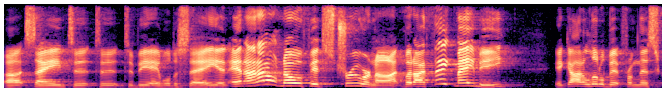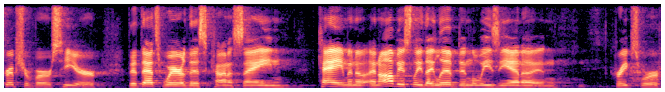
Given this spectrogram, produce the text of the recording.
uh, saying to, to, to be able to say. And, and I don't know if it's true or not, but I think maybe it got a little bit from this scripture verse here that that's where this kind of saying came. And, uh, and obviously, they lived in Louisiana, and creeks were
